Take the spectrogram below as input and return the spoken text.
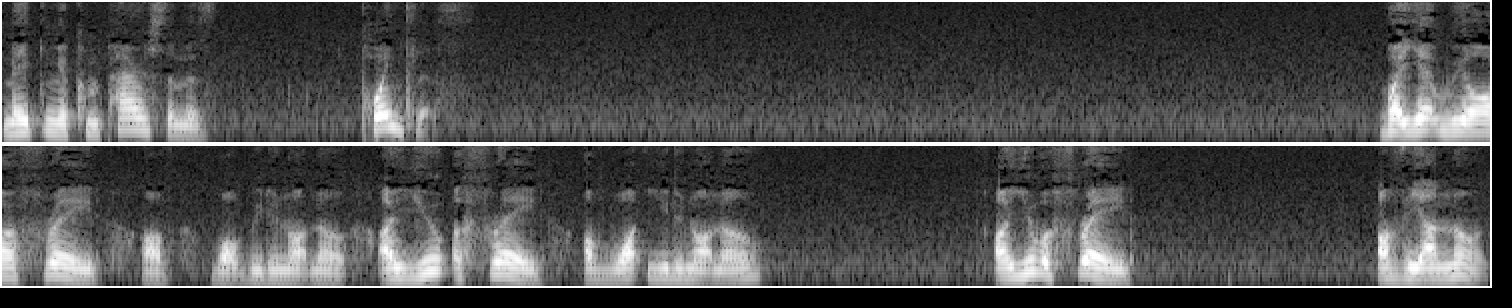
making a comparison is pointless. But yet we are afraid of what we do not know. Are you afraid of what you do not know? Are you afraid of the unknown?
